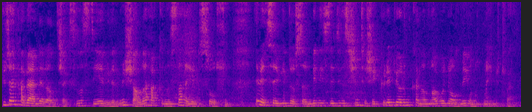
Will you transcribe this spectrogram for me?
güzel haberler alacaksınız diyebilirim. İnşallah hakkınızda hayırlısı olsun. Evet sevgili dostlarım beni izlediğiniz için teşekkür ediyorum. Kanalıma abone olmayı unutmayın lütfen.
